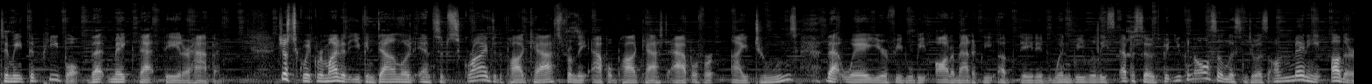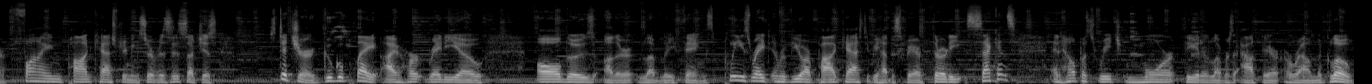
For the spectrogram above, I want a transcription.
to meet the people that make that theater happen. Just a quick reminder that you can download and subscribe to the podcast from the Apple Podcast app or for iTunes. That way, your feed will be automatically updated when we release episodes. But you can also listen to us on many other fine podcast streaming services such as Stitcher, Google Play, iHeartRadio all those other lovely things. Please rate and review our podcast if you have the spare 30 seconds and help us reach more theater lovers out there around the globe.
